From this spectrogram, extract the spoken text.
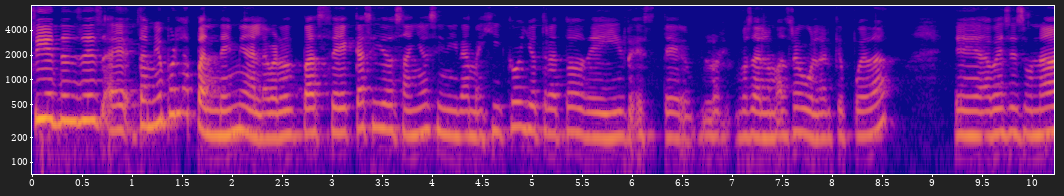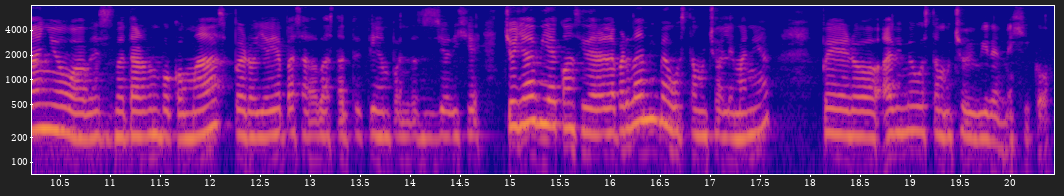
Sí, entonces, eh, también por la pandemia, la verdad, pasé casi dos años sin ir a México. Yo trato de ir, este, lo, o sea, lo más regular que pueda. Eh, a veces un año o a veces me tardo un poco más, pero ya había pasado bastante tiempo. Entonces yo dije, yo ya había considerado, la verdad a mí me gusta mucho Alemania, pero a mí me gusta mucho vivir en México.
